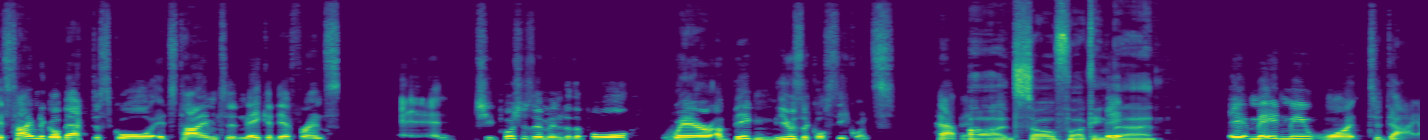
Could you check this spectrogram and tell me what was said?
it's time to go back to school. It's time to make a difference and she pushes him into the pool where a big musical sequence happened. Ah, it's so fucking it, bad. It made me want to die.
